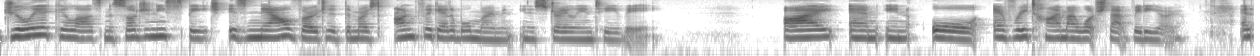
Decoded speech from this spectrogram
Julia Gillard's misogyny speech is now voted the most unforgettable moment in Australian TV. I am in awe every time I watch that video. And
